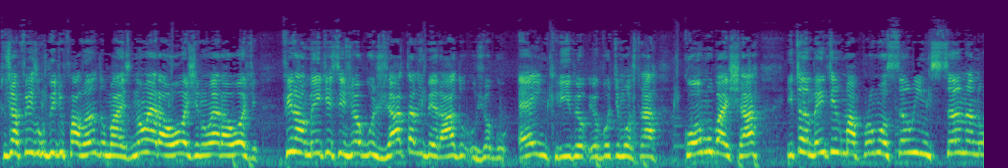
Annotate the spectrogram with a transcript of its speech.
Tu já fez um vídeo falando, mas não era hoje, não era hoje. Finalmente esse jogo já está liberado. O jogo é incrível. Eu vou te mostrar como baixar. E também tem uma promoção insana no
